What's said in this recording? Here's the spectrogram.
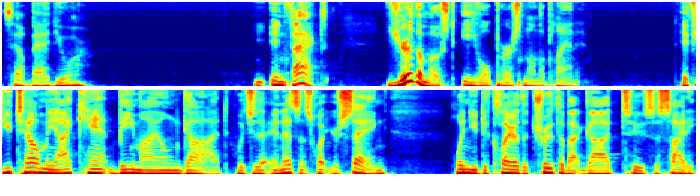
See how bad you are? In fact, you're the most evil person on the planet. If you tell me I can't be my own God, which is in essence what you're saying when you declare the truth about God to society,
